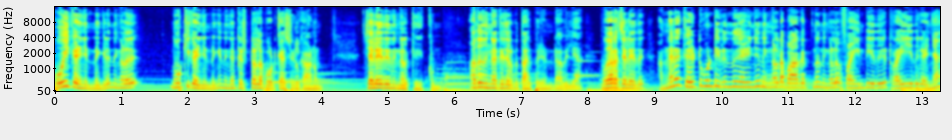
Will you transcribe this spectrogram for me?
പോയി കഴിഞ്ഞിട്ടുണ്ടെങ്കിൽ നിങ്ങൾ നോക്കിക്കഴിഞ്ഞിട്ടുണ്ടെങ്കിൽ നിങ്ങൾക്ക് ഇഷ്ടമുള്ള പോഡ്കാസ്റ്റുകൾ കാണും. ചിലത് നിങ്ങൾ കേൾക്കും. അത് നിങ്ങൾക്ക് ചിലപ്പോൾ താല്പര്യം ഉണ്ടാവില്ല. വേറെ ചിലത് അങ്ങനെ കേട്ടുകൊണ്ടിരുന്ന് കഴിഞ്ഞ് നിങ്ങളുടെ ഭാഗത്ത് നിന്ന് നിങ്ങൾ ഫൈൻഡ് ചെയ്ത് ട്രൈ ചെയ്ത് കഴിഞ്ഞാൽ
